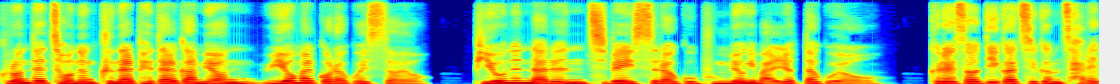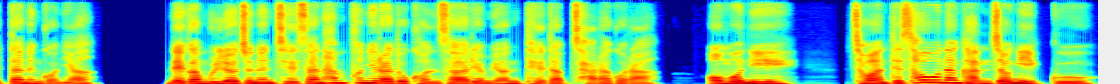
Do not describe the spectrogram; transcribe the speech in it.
그런데 저는 그날 배달 가면 위험할 거라고 했어요. 비 오는 날은 집에 있으라고 분명히 말렸다고요. 그래서 네가 지금 잘했다는 거냐? 내가 물려주는 재산 한 푼이라도 건사하려면 대답 잘하거라. 어머니, 저한테 서운한 감정이 있고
